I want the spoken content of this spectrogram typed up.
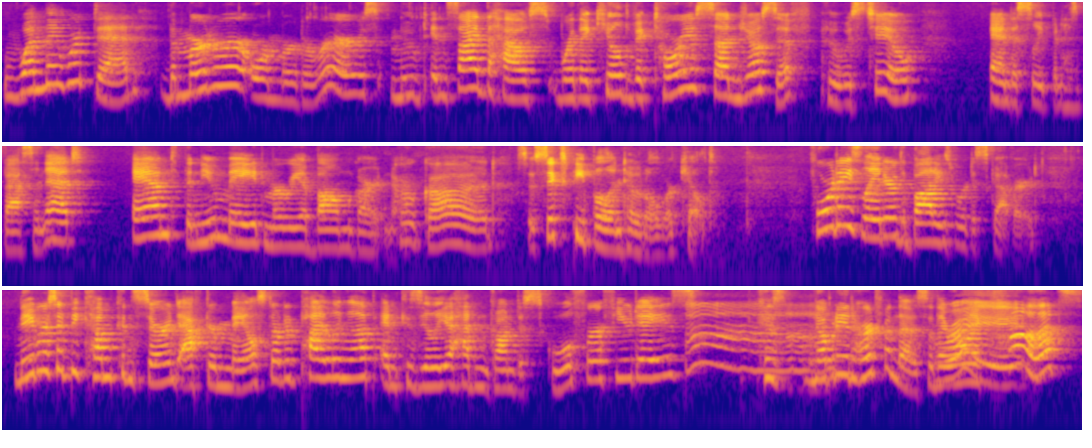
When they were dead, the murderer or murderers moved inside the house where they killed Victoria's son Joseph, who was two, and asleep in his bassinet, and the new maid Maria Baumgartner. Oh god. So six people in total were killed. Four days later, the bodies were discovered. Neighbors had become concerned after mail started piling up and Kazilia hadn't gone to school for a few days because nobody had heard from them. So they were like, Right. huh, that's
